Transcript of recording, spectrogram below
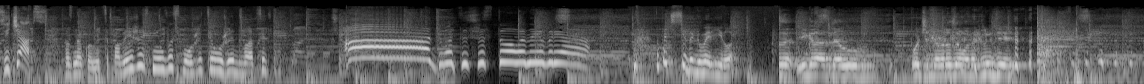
сейчас. Познакомиться поближе с ним вы сможете уже 20... А, 26 ноября. Ну, почти договорила. Игра для очень образованных людей.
